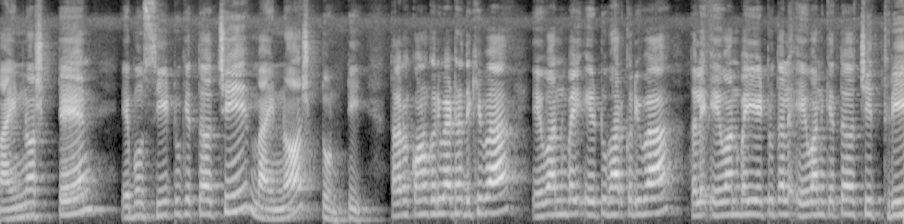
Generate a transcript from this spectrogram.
মাইনস টেন এবং সি টু কেতে অছি মাইনস টোয়েন্টি তাহলে আমি কোণ করা এটা দেখা a one by a two বাহার করা তাহলে a one by a two তাহলে এ ওয়ান কেতে অছি থ্রি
